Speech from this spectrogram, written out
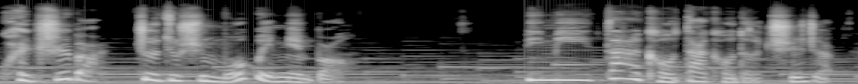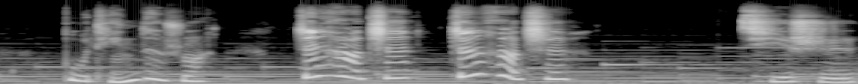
快吃吧，这就是魔鬼面包。”咪咪大口大口的吃着，不停的说：“真好吃，真好吃。”其实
